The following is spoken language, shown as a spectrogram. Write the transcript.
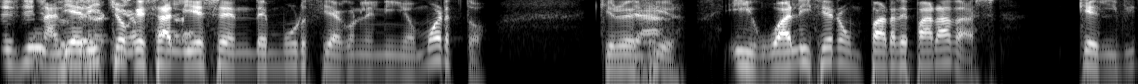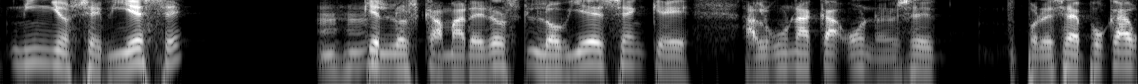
sí, sí, nadie ha dicho teoría- que saliesen de Murcia con el niño muerto. Quiero Ya. decir, igual hicieron un par de paradas que el niño se viese, que los camareros lo viesen, que alguna... Bueno, ese- por esa época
